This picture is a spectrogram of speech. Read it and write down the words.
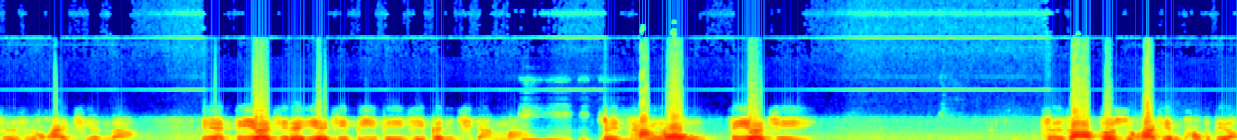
四十块钱的，因为第二季的业绩比第一季更强嘛，所以长隆第二季至少二十块钱跑不掉。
